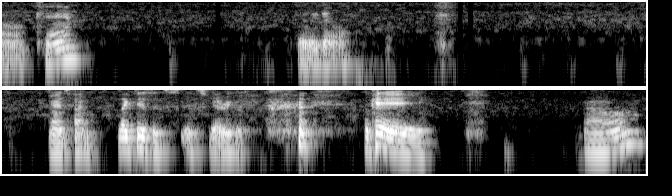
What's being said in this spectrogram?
Okay. There we go. Yeah, it's fine. Like this, it's it's very good. okay. Um,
